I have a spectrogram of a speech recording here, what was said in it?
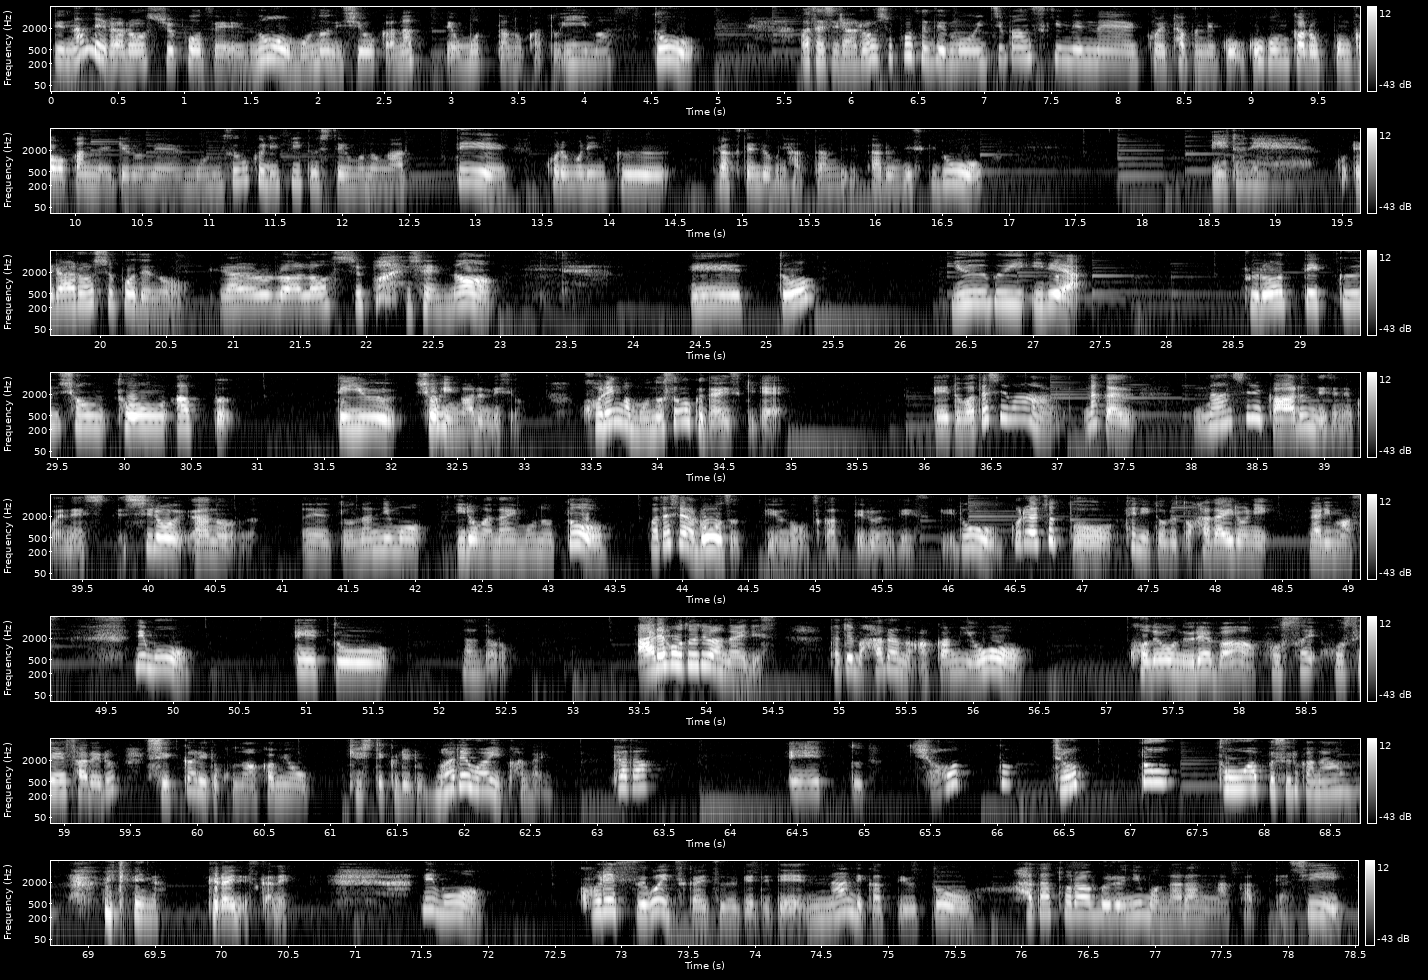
で、なんでラロッシュポゼのものにしようかなって思ったのかと言いますと、私、ラロッシュポゼでもう一番好きでね、これ多分ね5、5本か6本かわかんないけどね、ものすごくリピートしてるものがあって、これもリンク楽天ルームに貼ったんで、あるんですけど、えっ、ー、とね、これラロッシュポゼの、ラロラロッシュポゼの、えー、っと、UV イデアプロテクショントーンアップっていう商品があるんですよ。これがものすごく大好きで。えっ、と、私は、なんか、何種類かあるんですよね、これね。白い、あの、えっ、と、何にも色がないものと、私はローズっていうのを使ってるんですけど、これはちょっと手に取ると肌色になります。でも、えっ、ー、と、なんだろう。あれほどではないです。例えば肌の赤みをこれを塗れば補正補正されるしっかりとこの赤みを消してくれるまではいかない。ただ、えー、っと、ちょっと、ちょっとトーンアップするかな みたいなくらいですかね。でも、これすごい使い続けてて、なんでかっていうと、肌トラブルにもならなかったし、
